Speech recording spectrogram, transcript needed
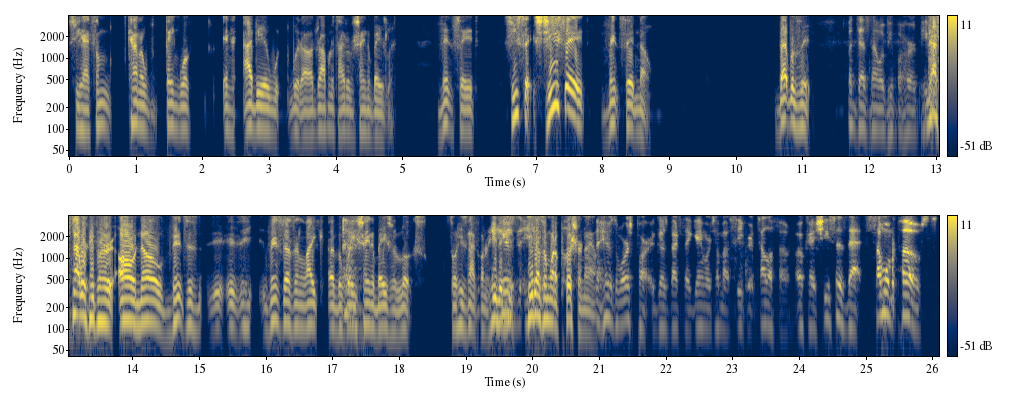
She had some kind of thing work an idea with, with uh dropping the title to Shayna Baszler. Vince said she said she said Vince said no. That was it. But that's not what people heard people That's not what people heard. Oh no, Vince is Vince doesn't like uh, the way Shayna Baszler looks, so he's not going to. He, he, he doesn't want to push her now. Now, here's the worst part. It goes back to that game we we're talking about secret telephone. Okay, she says that someone posts.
